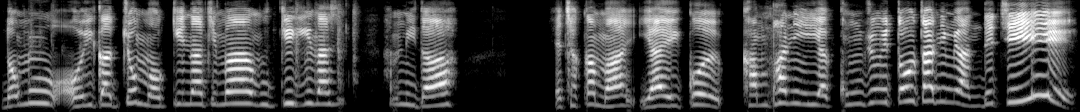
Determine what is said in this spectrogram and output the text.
너무 어이가 좀 없긴 하지만 웃기긴 하, 합니다. 야, 잠깐만. 야, 이거 간판이 야, 공중에 떠다니면 안 되지.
